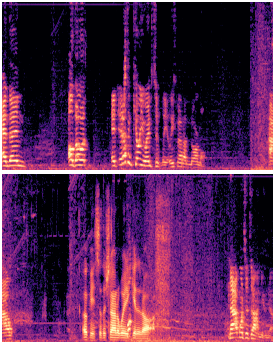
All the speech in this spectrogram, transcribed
And then, although it, it, it doesn't kill you instantly, at least not on normal. Ow. Okay, so there's not a way to get it off. Not once it's on you, no.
